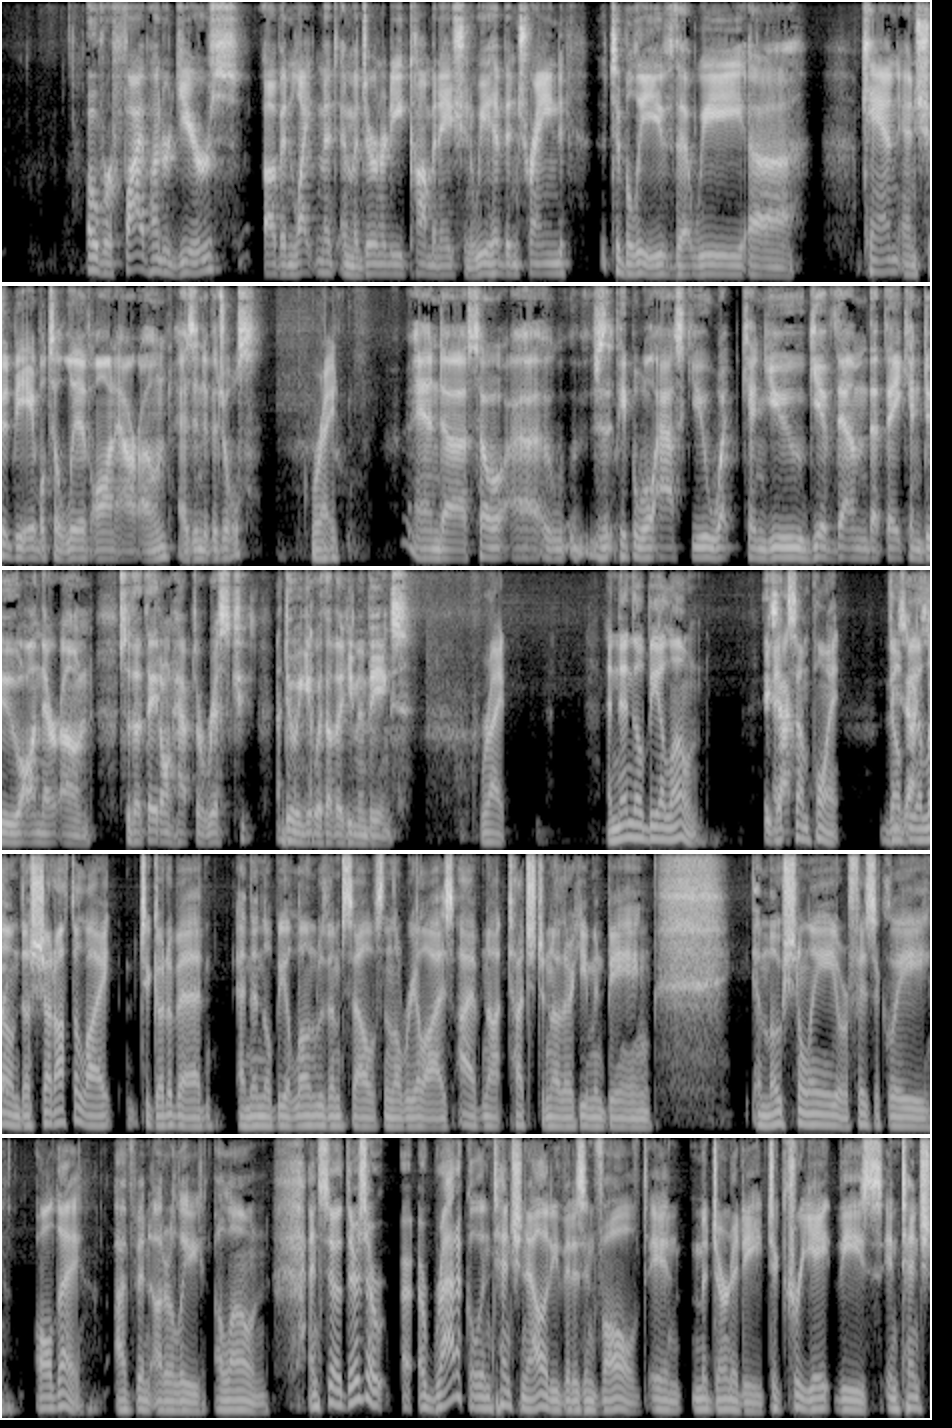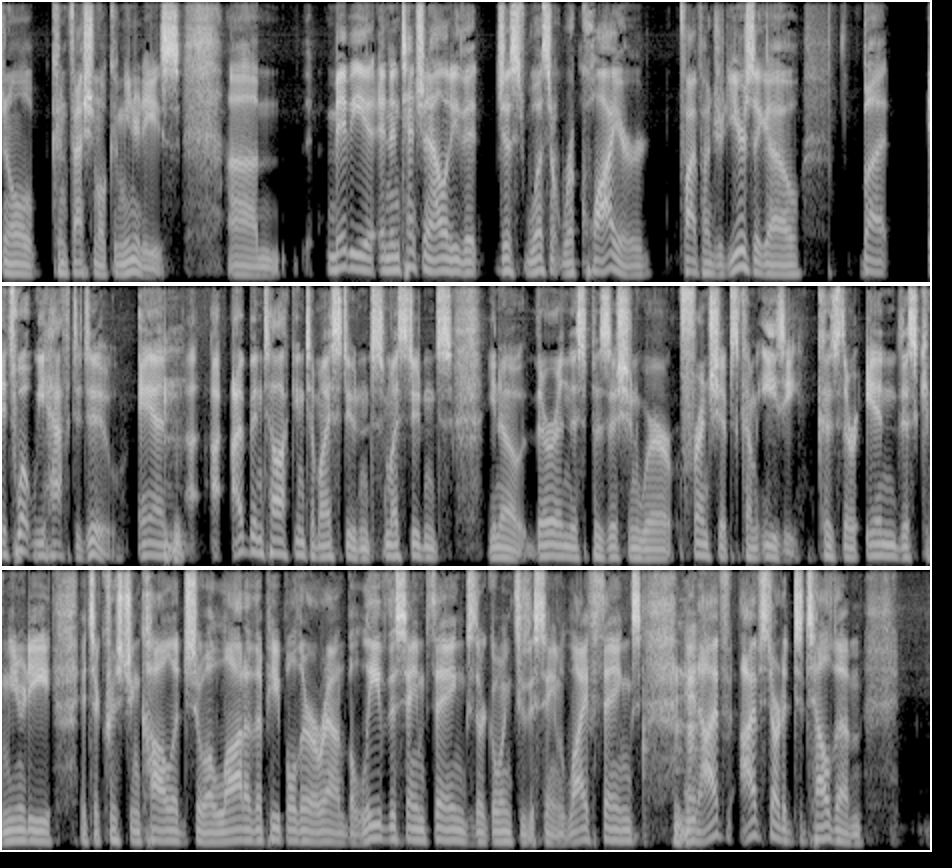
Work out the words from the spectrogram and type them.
over 500 years of enlightenment and modernity combination. We have been trained to believe that we uh, can and should be able to live on our own as individuals. Right. And uh, so uh, people will ask you, what can you give them that they can do on their own so that they don't have to risk doing it with other human beings? Right. And then they'll be alone exactly. at some point. They'll exactly. be alone. They'll shut off the light to go to bed, and then they'll be alone with themselves, and they'll realize I have not touched another human being emotionally or physically all day. I've been utterly alone. And so there's a, a radical intentionality that is involved in modernity to create these intentional confessional communities. Um, maybe an intentionality that just wasn't required 500 years ago, but it's what we have to do. And mm-hmm. I, have been talking to my students. My students, you know, they're in this position where friendships come easy because they're in this community. It's a Christian college. So a lot of the people they're around believe the same things. They're going through the same life things. Mm-hmm. And I've I've started to tell them,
